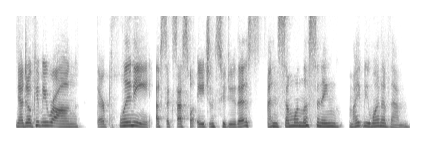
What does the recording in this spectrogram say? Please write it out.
Now, don't get me wrong, there are plenty of successful agents who do this, and someone listening might be one of them.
